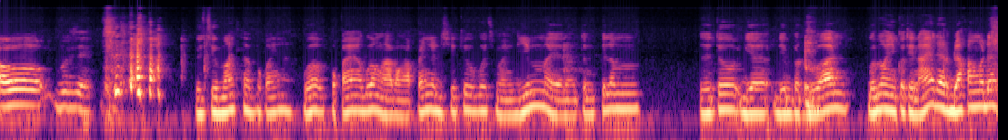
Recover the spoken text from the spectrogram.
Oh buset. Lucu banget lah pokoknya. Gue pokoknya gue ngapa-ngapain lah di situ. Gue cuman diem aja nonton film terus itu dia dia berduaan gue mau ngikutin aja dari belakang udah.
